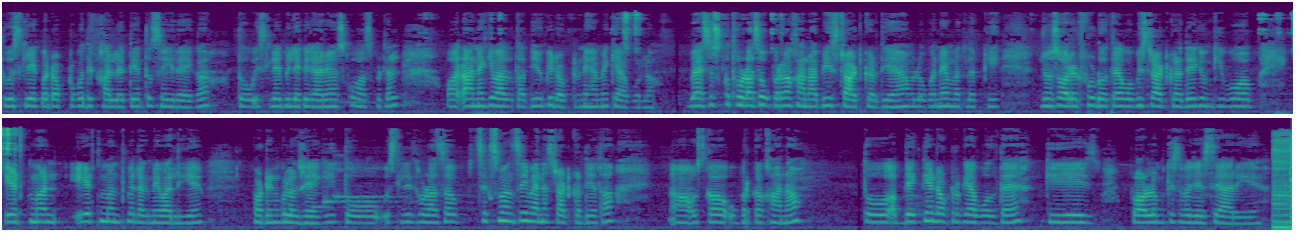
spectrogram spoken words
तो इसलिए एक बार डॉक्टर को दिखा लेते हैं तो सही रहेगा। तो इसलिए भी लेके जा रहे हैं उसको हॉस्पिटल। और आने के बाद बताती हूँ कि डॉक्टर ने हमें क्या बोला। वैसे उसको थोड़ा सा ऊपर का खाना भी स्टार्ट कर दिया है हम लोगों ने मतलब कि जो सॉलिड फ़ूड होता है वो भी स्टार्ट कर दिया क्योंकि वो अब एट्थ मंथ एट्थ मंथ में लगने वाली है। फोर्टीन को लग जाएगी। तो इसलिए थोड़ा सा सिक्स मंथ से ही मैंने स्टार्ट कर दिया था आ, उसका ऊपर का खाना। तो अब देखते हैं डॉक्टर क्या बोलता है कि ये प्रॉब्लम किस वजह से आ रही है।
